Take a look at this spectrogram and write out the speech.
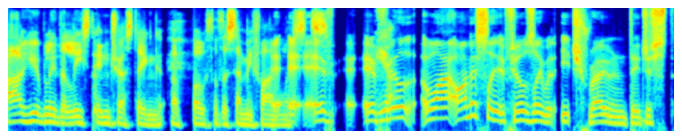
arguably the least interesting of both of the it semi-finalists. it, it, it Yeah. feels well. Honestly, it feels like with each round they just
